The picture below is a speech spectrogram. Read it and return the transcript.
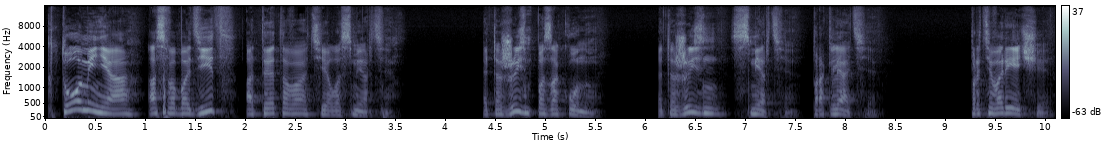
«Кто меня освободит от этого тела смерти?» Это жизнь по закону, это жизнь смерти, проклятия противоречия,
